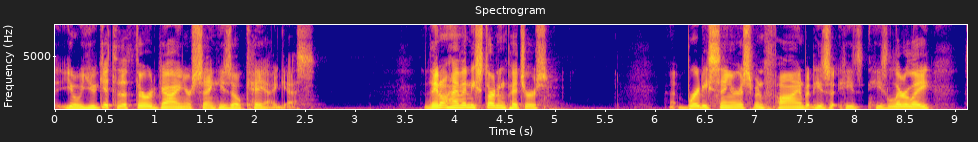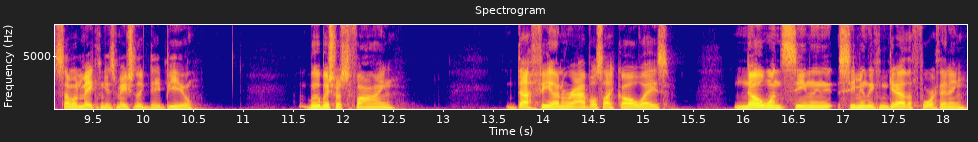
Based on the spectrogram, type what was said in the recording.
You know, you get to the third guy and you're saying he's okay, I guess. They don't have any starting pitchers. Uh, Brady Singer has been fine, but he's he's he's literally someone making his major league debut. Bubic was fine. Duffy unravels like always. No one seemingly, seemingly can get out of the fourth inning.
